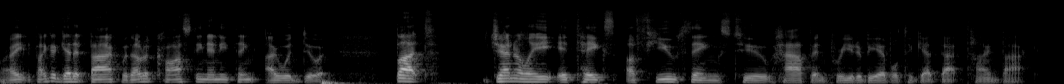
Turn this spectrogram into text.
right? If I could get it back without it costing anything, I would do it. But generally, it takes a few things to happen for you to be able to get that time back.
